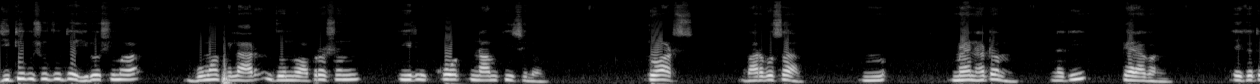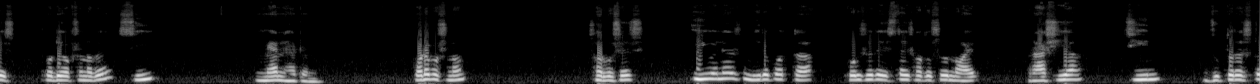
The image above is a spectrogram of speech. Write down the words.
দ্বিতীয় বিশ্বযুদ্ধে হিরোসীমা বোমা ফেলার জন্য অপারেশনটির কোড নাম কী ছিল? টোয়ার্স, বারবোসা ম্যানহাটন নাকি প্যারাগন? এক্ষেত্রে সঠিক অপশন হবে সি ম্যানহাটন পরের প্রশ্ন, সর্বশেষ ইউএনের নিরাপত্তা পরিষদের স্থায়ী সদস্য নয়, রাশিয়া, চীন, যুক্তরাষ্ট্র,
